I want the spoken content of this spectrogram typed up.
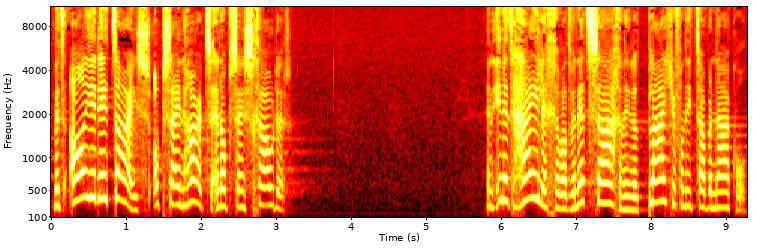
met al je details op zijn hart en op zijn schouder. En in het heilige, wat we net zagen, in dat plaatje van die tabernakel,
